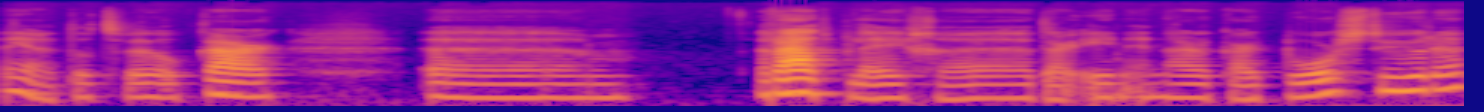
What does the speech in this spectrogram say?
uh, ja, dat we elkaar... Uh, raadplegen daarin en naar elkaar doorsturen.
